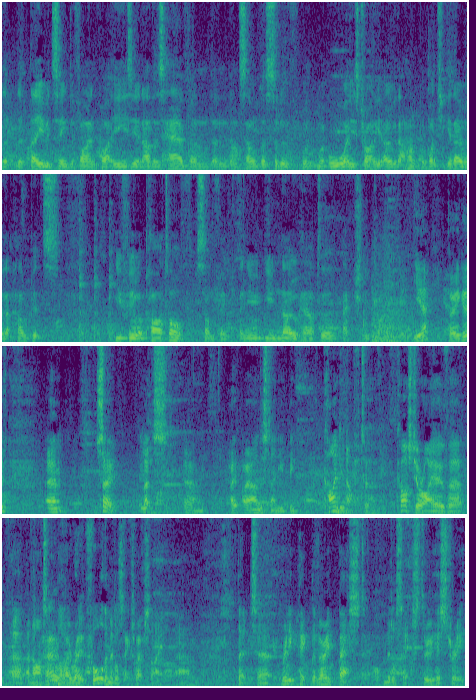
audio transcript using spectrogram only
that, that David seemed to find quite easy, and others have, and, and, and some of us sort of were, were always trying to get over that hump. But once you get over that hump, it's you feel a part of something, and you, you know how to actually play. Yeah, very good. Um, so let's. Um, I, I understand you've been kind enough to have cast your eye over uh, an article that I wrote for the Middlesex website um, that uh, really picked the very best of Middlesex through history,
